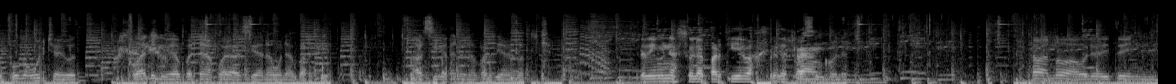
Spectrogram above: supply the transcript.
Un poco mucho me gusta. Jugale que me voy a poner a jugar a ver si ganamos una partida. A ver si gano una partida me coticha. Yo de una sola partida y bajé de rango. boludo. Estaba en Nova, boludo, y estoy en...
